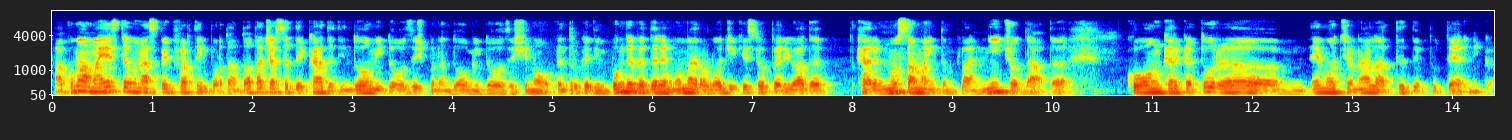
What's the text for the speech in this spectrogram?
Acum mai este un aspect foarte important, toată această decadă din 2020 până în 2029, pentru că din punct de vedere numerologic este o perioadă care nu s-a mai întâmplat niciodată cu o încărcătură emoțională atât de puternică.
